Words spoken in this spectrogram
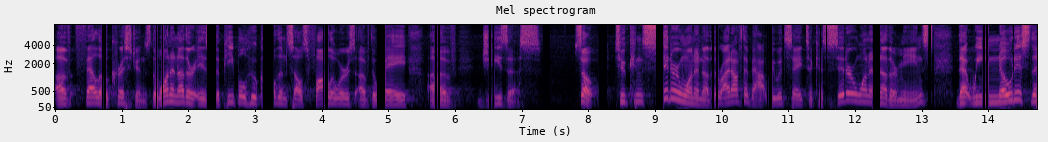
of fellow Christians. The one another is the people who call themselves followers of the way of Jesus. So, to consider one another, right off the bat, we would say to consider one another means that we notice the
